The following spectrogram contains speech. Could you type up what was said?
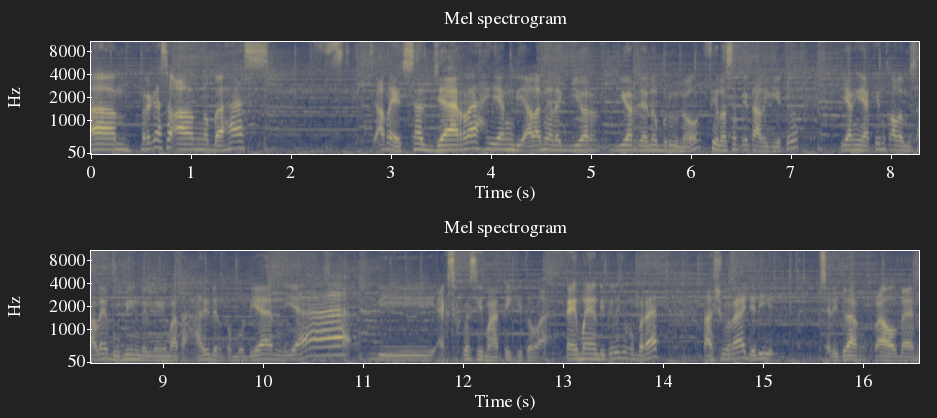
Um, mereka soal ngebahas apa ya sejarah yang dialami oleh Gior, Giordano Bruno, filosof Italia gitu, yang yakin kalau misalnya bumi mengelilingi matahari dan kemudian ya dieksekusi mati gitu lah. Tema yang dipilih cukup berat, Tashura jadi bisa dibilang well then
